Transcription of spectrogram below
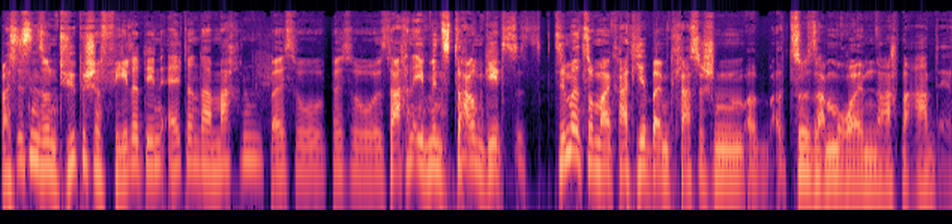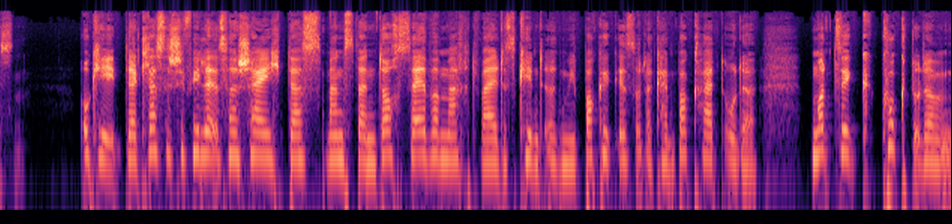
Was ist denn so ein typischer Fehler, den Eltern da machen bei so, bei so Sachen, eben wenn es darum geht, sind wir jetzt mal gerade hier beim klassischen äh, Zusammenräumen nach dem Abendessen. Okay, der klassische Fehler ist wahrscheinlich, dass man es dann doch selber macht, weil das Kind irgendwie bockig ist oder keinen Bock hat oder motzig guckt oder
